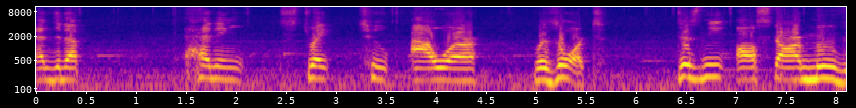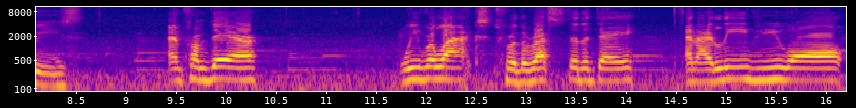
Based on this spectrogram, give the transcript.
ended up heading straight to our resort, Disney All Star Movies. And from there, we relaxed for the rest of the day, and I leave you all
